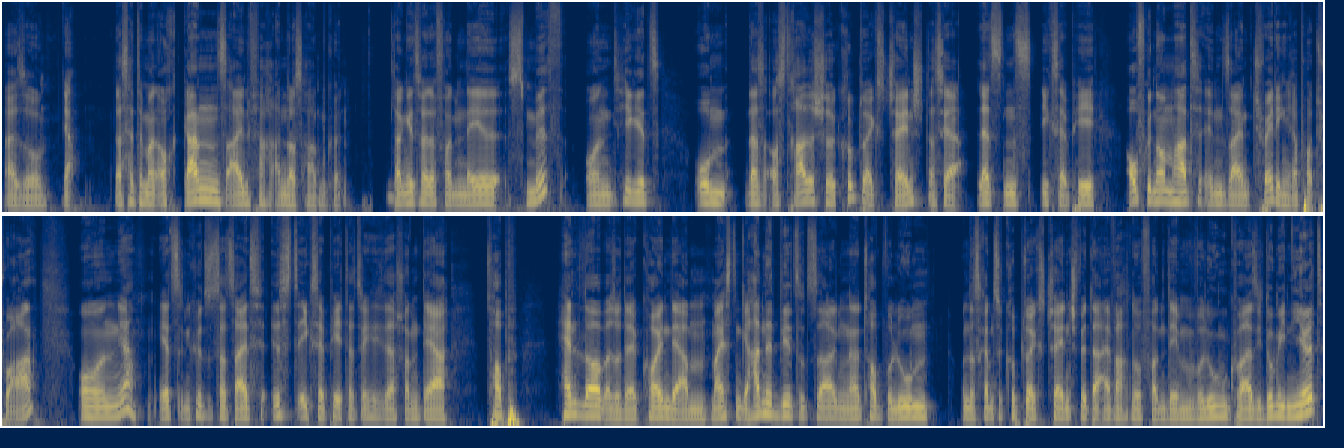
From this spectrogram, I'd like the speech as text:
Also ja, das hätte man auch ganz einfach anders haben können. Dann geht es weiter von Neil Smith und hier geht es um das australische Krypto-Exchange, das ja letztens XRP aufgenommen hat in sein Trading-Repertoire. Und ja, jetzt in kürzester Zeit ist XRP tatsächlich da schon der Top-Händler, also der Coin, der am meisten gehandelt wird sozusagen, ne, Top-Volumen. Und das ganze Krypto-Exchange wird da einfach nur von dem Volumen quasi dominiert.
